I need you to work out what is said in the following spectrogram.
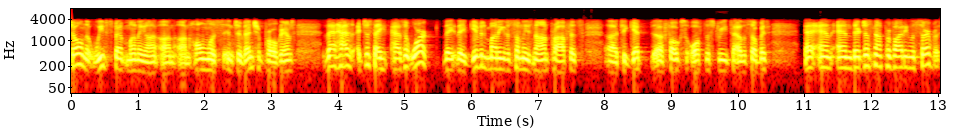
shown that we've spent money on, on, on homeless intervention programs that has just hasn't worked. They, they've given money to some of these nonprofits uh, to get uh, folks off the streets, out of the subways, and and they're just not providing the service.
